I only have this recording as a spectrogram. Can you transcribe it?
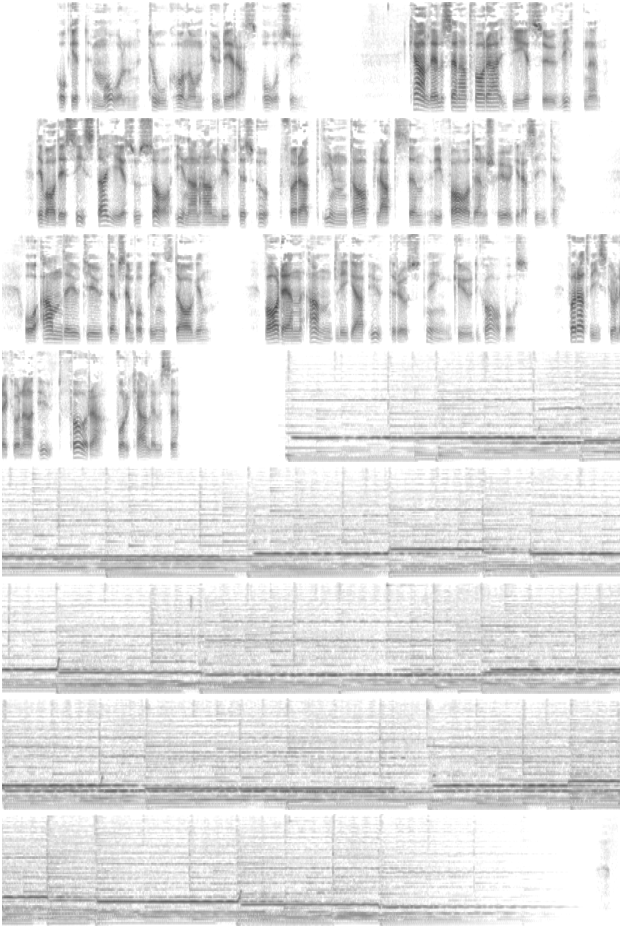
och ett moln tog honom ur deras åsyn. Kallelsen att vara Jesu vittnen, det var det sista Jesus sa innan han lyftes upp för att inta platsen vid Faderns högra sida. Och andeutgjutelsen på pingstdagen var den andliga utrustning Gud gav oss för att vi skulle kunna utföra vår kallelse.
